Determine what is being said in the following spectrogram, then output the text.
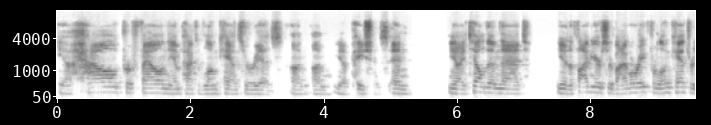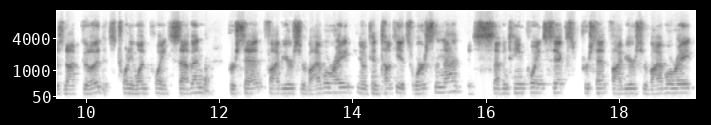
you know, how profound the impact of lung cancer is on on you know patients. And you know, I tell them that you know the five year survival rate for lung cancer is not good. It's twenty one point seven percent five-year survival rate. You know, in Kentucky, it's worse than that. It's 17.6 percent five-year survival rate.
